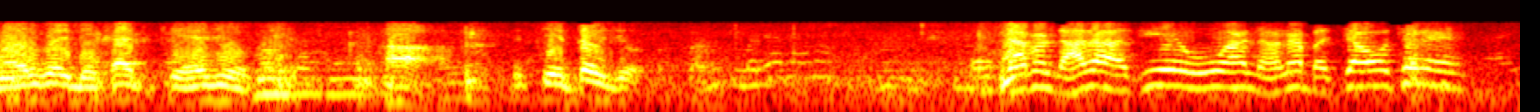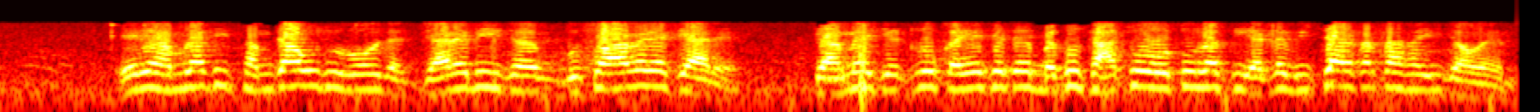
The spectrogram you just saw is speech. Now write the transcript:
મારું કોઈ દેખાય કહેજો. ચેતવજો. ના પણ દાદા હજી હું આ નાના બચ્ચાઓ છે ને એને હમણાંથી સમજાવું છું રોજ. જયારે બી ગુસ્સો આવે ને ત્યારે. કે અમે જેટલું કહીએ છીએ તે બધું સાચું હોતું નથી એટલે વિચાર કરતા થઈ જાઓ એમ.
